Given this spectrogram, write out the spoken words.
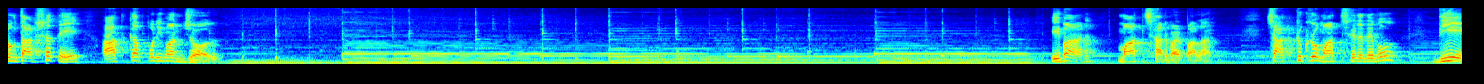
এবং তার সাথে আধ কাপ পরিমাণ জল। এবার মাছ ছাড়বার পালা। চার টুকরো মাছ ছেড়ে দেব, দিয়ে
